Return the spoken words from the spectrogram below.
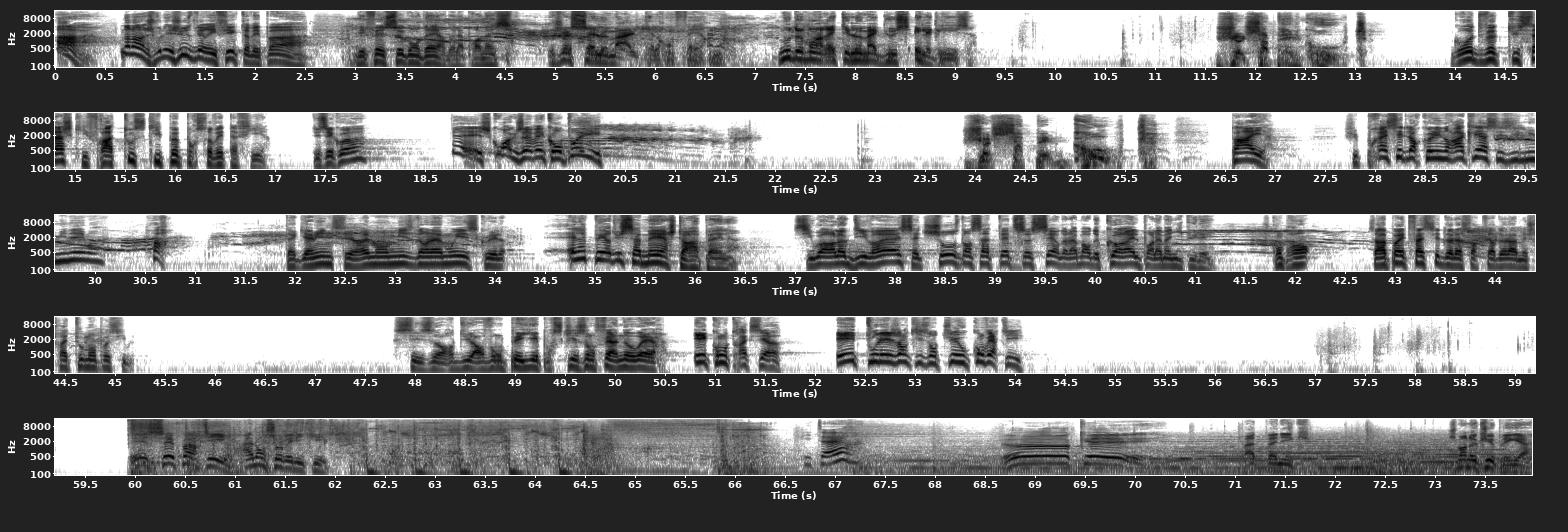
Ah Non, non, je voulais juste vérifier que t'avais pas d'effet secondaire de la promesse. Je sais le mal qu'elle renferme. Nous devons arrêter le Magus et l'Église. Je s'appelle Groot. Groot veut que tu saches qu'il fera tout ce qu'il peut pour sauver ta fille. Tu sais quoi? Eh, je crois que j'avais compris Je s'appelle Groot. Pareil. Je suis pressé de leur coller une raclée à ces illuminés, moi. Ah. Ta gamine s'est vraiment mise dans la mouise, Quill. Elle a perdu sa mère, je te rappelle. Si Warlock dit vrai, cette chose dans sa tête se sert de la mort de Corel pour la manipuler. Je comprends. Ça va pas être facile de la sortir de là, mais je ferai tout mon possible. Ces ordures vont payer pour ce qu'ils ont fait à Nowhere. Et contre Axia. Et tous les gens qu'ils ont tués ou convertis. Et c'est parti Allons sauver Nikki. Peter Ok. Pas de panique. Je m'en occupe, les gars.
